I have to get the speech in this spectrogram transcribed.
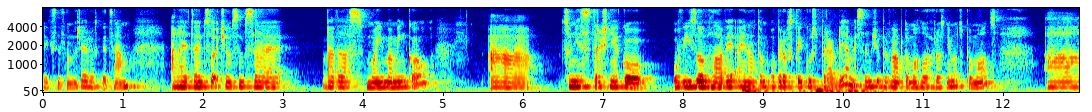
jak se samozřejmě rozkecám, ale je to něco, o čem jsem se bavila s mojí maminkou a co mě strašně jako uvízlo v hlavě a je na tom obrovský kus pravdy a myslím, že by vám to mohlo hrozně moc pomoct a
